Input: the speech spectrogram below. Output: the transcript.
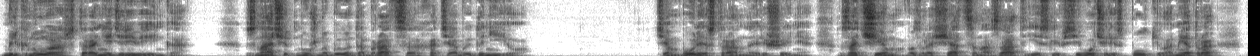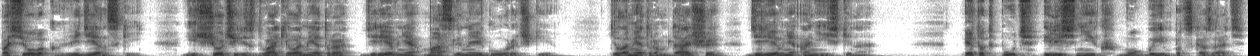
мелькнула в стороне деревенька. Значит, нужно было добраться хотя бы до нее. Тем более странное решение. Зачем возвращаться назад, если всего через полкилометра поселок Введенский, еще через два километра деревня Масляные горочки, километром дальше деревня Анискина. Этот путь и лесник мог бы им подсказать.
